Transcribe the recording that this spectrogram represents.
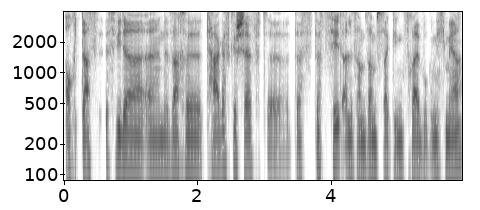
Auch das ist wieder äh, eine Sache, Tagesgeschäft. Äh, das, das zählt alles am Samstag gegen Freiburg nicht mehr.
